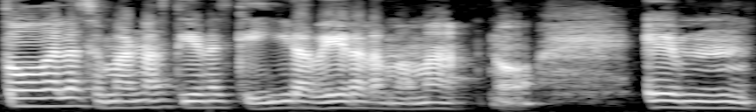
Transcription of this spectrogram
todas las semanas tienes que ir a ver a la mamá, ¿no? Em,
